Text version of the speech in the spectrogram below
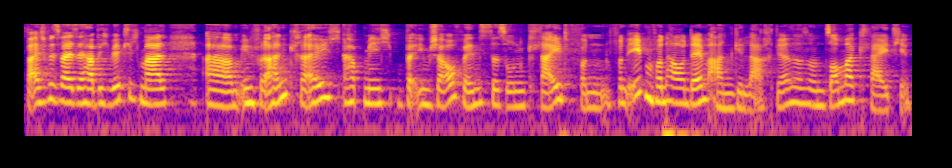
Beispielsweise habe ich wirklich mal ähm, in Frankreich, habe mich bei, im Schaufenster so ein Kleid von, von eben von H&M angelacht, ja, so ein Sommerkleidchen.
